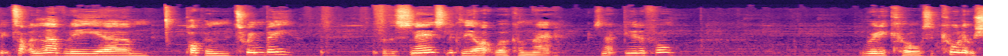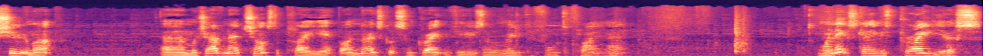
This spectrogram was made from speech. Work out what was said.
Picked up a lovely um, Pop'n TwinBee for the SNES. Look at the artwork on that. Isn't that beautiful? Really cool. It's a cool little shoot 'em up, um, which I haven't had a chance to play yet, but I know it's got some great reviews. And I'm really looking forward to playing that. My next game is Parodius,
